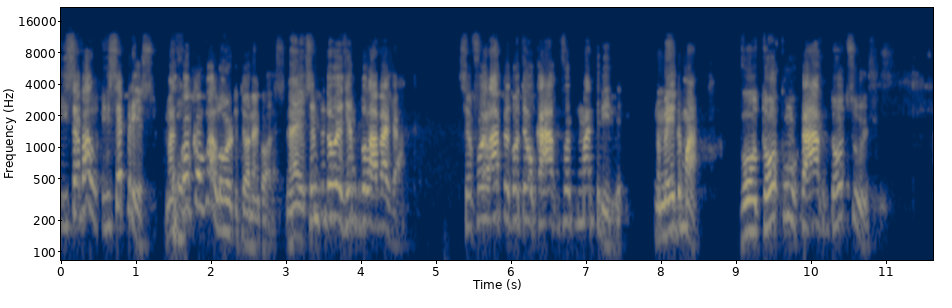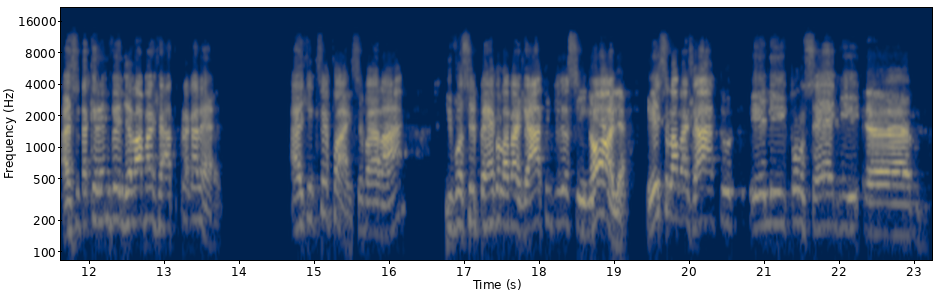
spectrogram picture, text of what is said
Isso é, valor, isso é preço. Mas qual que é o valor do teu negócio? Né? Eu sempre dou o exemplo do Lava Jato. Você foi lá, pegou teu carro, foi para uma trilha, no meio do mato. Voltou com o carro todo sujo. Aí você está querendo vender lava-jato para a galera. Aí o que, que você faz? Você vai lá e você pega o lava-jato e diz assim, olha, esse lava-jato, ele consegue... Uh,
